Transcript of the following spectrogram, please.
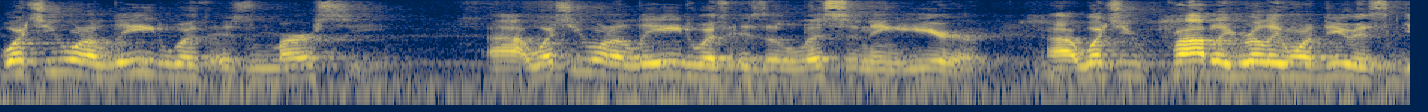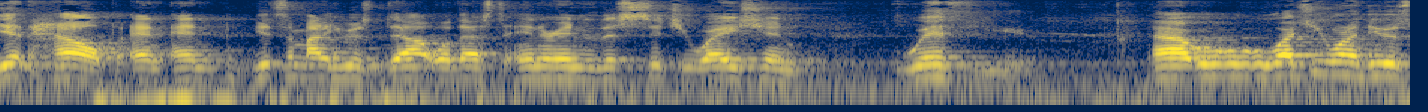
what you want to lead with is mercy. Uh, what you want to lead with is a listening ear. Uh, what you probably really want to do is get help and, and get somebody who has dealt with us to enter into this situation with you. Uh, what you want to do is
